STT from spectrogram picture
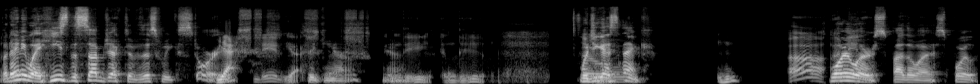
But anyway, he's the subject of this week's story. Yes, Indeed. yes, Speaking of, yeah. indeed, indeed. What'd you guys So, think? Uh, I mean, Spoilers, by the way. Spoiler.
